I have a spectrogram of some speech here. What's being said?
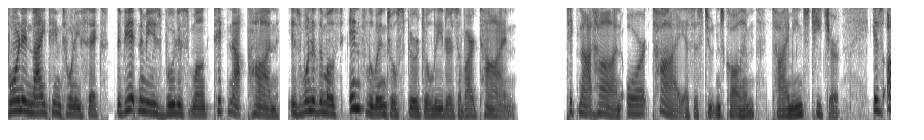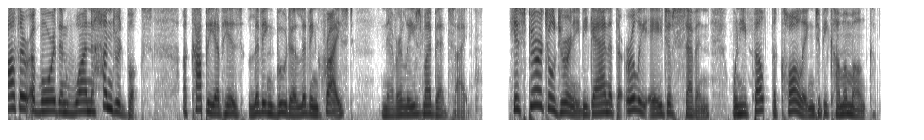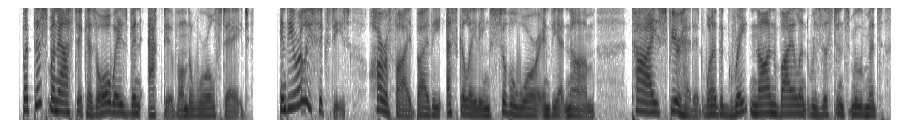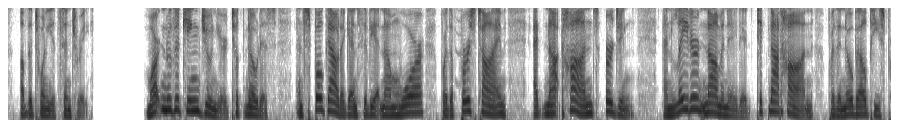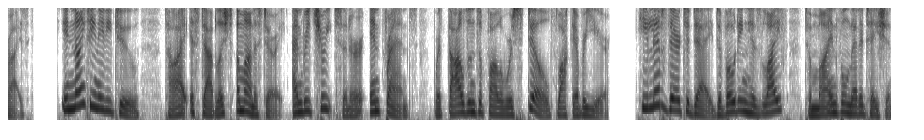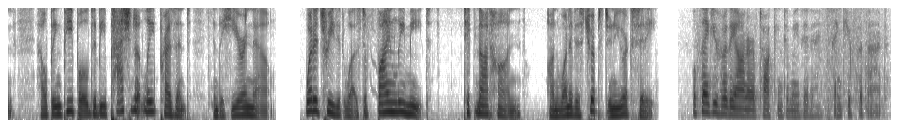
Born in 1926, the Vietnamese Buddhist monk Thich Nhat Hanh is one of the most influential spiritual leaders of our time. Thich Nhat Hanh, or Thay as his students call him, Thay means teacher, is author of more than 100 books. A copy of his Living Buddha, Living Christ never leaves my bedside. His spiritual journey began at the early age of seven when he felt the calling to become a monk. But this monastic has always been active on the world stage. In the early 60s, horrified by the escalating civil war in Vietnam, Thay spearheaded one of the great nonviolent resistance movements of the 20th century. Martin Luther King Jr. took notice and spoke out against the Vietnam War for the first time at Nhat Hanh's urging, and later nominated Thich Nhat Hanh for the Nobel Peace Prize. In 1982, Thay established a monastery and retreat center in France, where thousands of followers still flock every year. He lives there today, devoting his life to mindful meditation, helping people to be passionately present in the here and now. What a treat it was to finally meet Thich Nhat Hanh on one of his trips to New York City. Well, thank you for the honor of talking to me today. Thank you for that.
